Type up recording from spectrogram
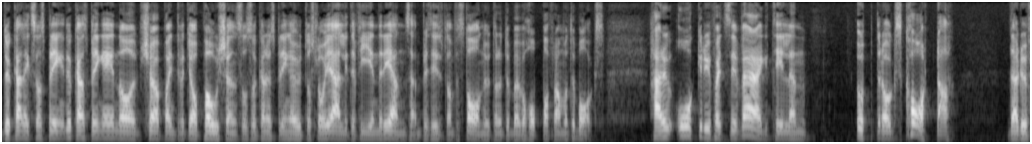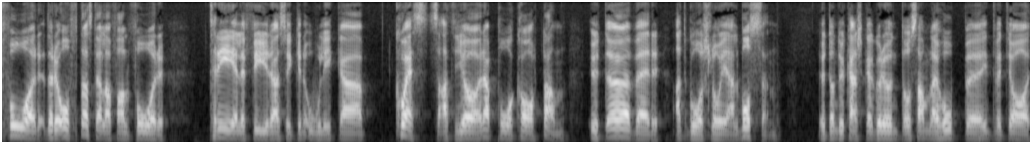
du kan liksom springa, du kan springa in och köpa, inte vet jag, potions och så kan du springa ut och slå ihjäl lite fiender igen sen precis utanför stan utan att du behöver hoppa fram och tillbaks. Här åker du faktiskt iväg till en uppdragskarta där du får, där du oftast i alla fall får tre eller fyra stycken olika quests att göra på kartan utöver att gå och slå ihjäl bossen. Utan du kanske ska gå runt och samla ihop, eh, inte vet jag,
